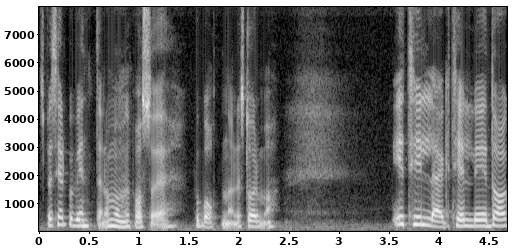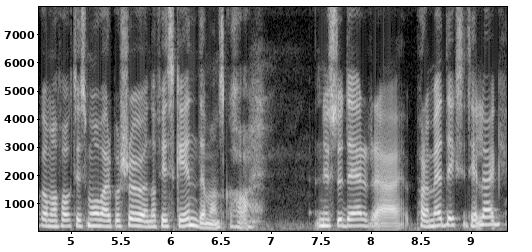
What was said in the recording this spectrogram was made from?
Spesielt på vinteren må man passe på båten når det stormer. I tillegg til de dager man faktisk må være på sjøen og fiske inn det man skal ha. Nå studerer jeg paramedics i tillegg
